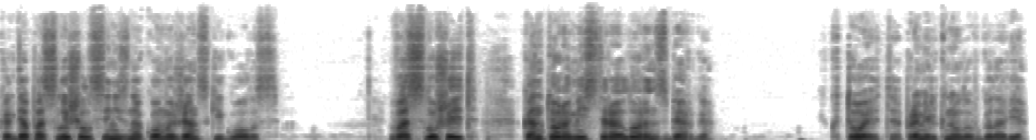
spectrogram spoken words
когда послышался незнакомый женский голос. «Вас слушает контора мистера Лоренсберга». «Кто это?» — промелькнуло в голове.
